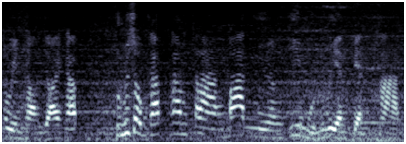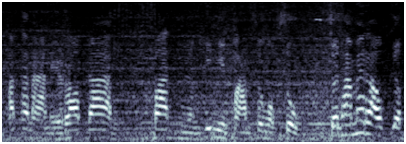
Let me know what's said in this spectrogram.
ทวินทองย้อยครับ คุณผู้ชมครับท่ามกลางบ้านเมืองที่หมุนเวียนเปลี่ยนผ่านพัฒนาในรอบด้าน บ้านเมืองที่มีความสงบสุข จนทำให้เราเกือบ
